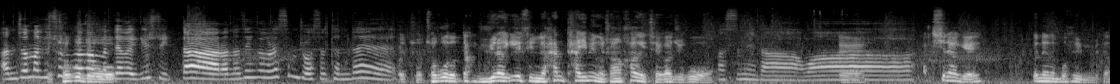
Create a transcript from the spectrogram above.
안전하게 네, 적어도- 내가 이길 수 있다라는 생각을 했으면 좋았을 텐데 그렇죠. 적어도 딱 유일하게 이길 수 있는 한 타이밍을 정확하게 재가지고 맞습니다 와 확실하게 끝내는 모습입니다.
